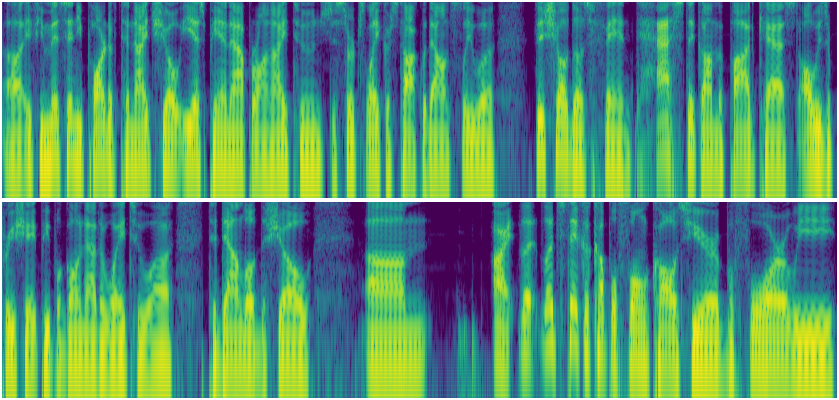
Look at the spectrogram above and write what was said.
Uh, if you miss any part of tonight's show, ESPN app or on iTunes, just search Lakers Talk with Alan Sliwa. This show does fantastic on the podcast. Always appreciate people going out of their way to uh, to download the show. Um, all right, let, us take a couple phone calls here before we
